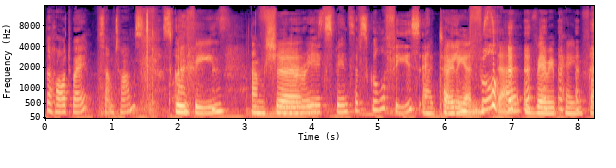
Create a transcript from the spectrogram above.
the hard way sometimes. School fees. I'm sure. Very expensive school fees. and I totally painful. understand. Very painful.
